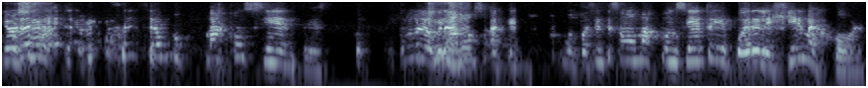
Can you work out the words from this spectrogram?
La verdad es que que ser un poco más conscientes. ¿Cómo logramos a que como pacientes somos más conscientes y poder elegir mejor?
